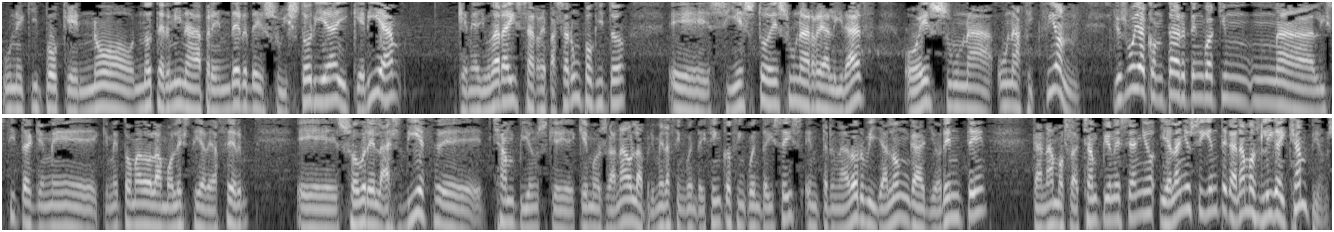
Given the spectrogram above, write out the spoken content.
un equipo que no, no termina de aprender de su historia. Y quería que me ayudarais a repasar un poquito eh, si esto es una realidad o es una, una ficción. Yo os voy a contar, tengo aquí un- una listita que me, que me he tomado la molestia de hacer eh, sobre las 10 eh, Champions que, que hemos ganado, la primera 55-56, entrenador Villalonga Llorente, ganamos la Champions ese año y al año siguiente ganamos Liga y Champions,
